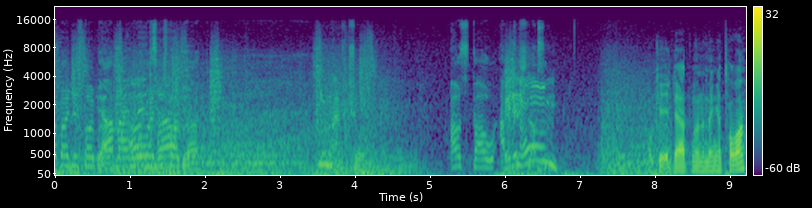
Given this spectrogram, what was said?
Arbeit ist vollbracht. Ja, mein Arbeit Lenzer. ist vollbracht. Nun macht schon. Ausbau abgeschlossen. Okay, der hat nur eine Menge Tower.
